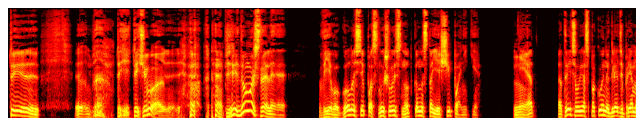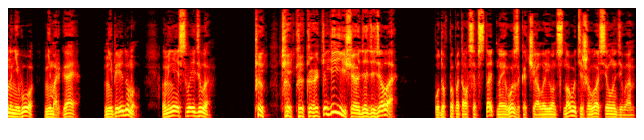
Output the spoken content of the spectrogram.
Ты... Э, ты, ты чего? Передумал, что ли?» В его голосе послышалась нотка настоящей паники. «Нет», — ответил я спокойно, глядя прямо на него, не моргая. «Не передумал. У меня есть свои дела». «Какие еще дяди дела?» Пудов попытался встать, но его закачало, и он снова тяжело осел на диван,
